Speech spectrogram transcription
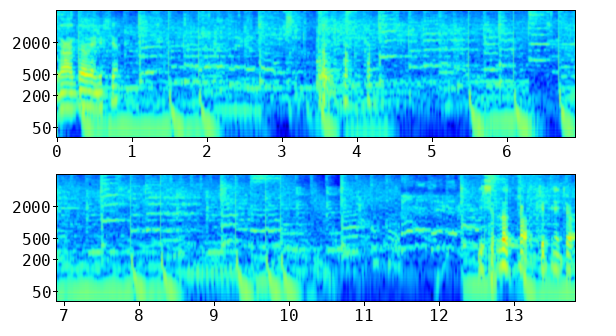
gagal ya guys ya. Tak tak disedot cok chipnya cok.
